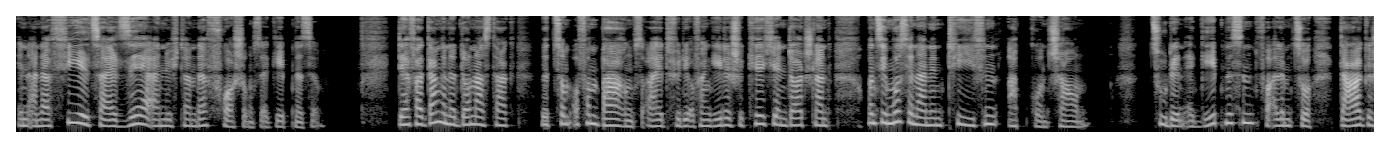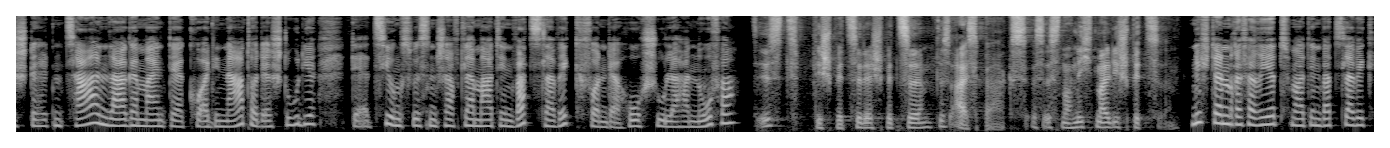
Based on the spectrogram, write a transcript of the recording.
in einer Vielzahl sehr ernüchternder Forschungsergebnisse. Der vergangene Donnerstag wird zum Offenbarungseid für die evangelische Kirche in Deutschland und sie muss in einen tiefen Abgrund schauen. Zu den Ergebnissen, vor allem zur dargestellten Zahlenlage, meint der Koordinator der Studie, der Erziehungswissenschaftler Martin Watzlawick von der Hochschule Hannover. Es ist die Spitze der Spitze des Eisbergs. Es ist noch nicht mal die Spitze. Nüchtern referiert Martin Watzlawick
